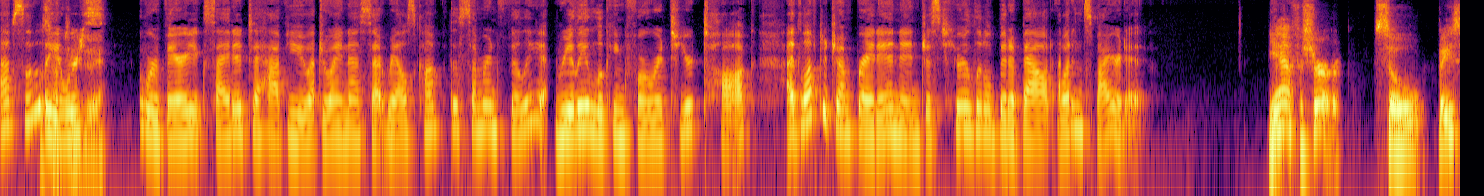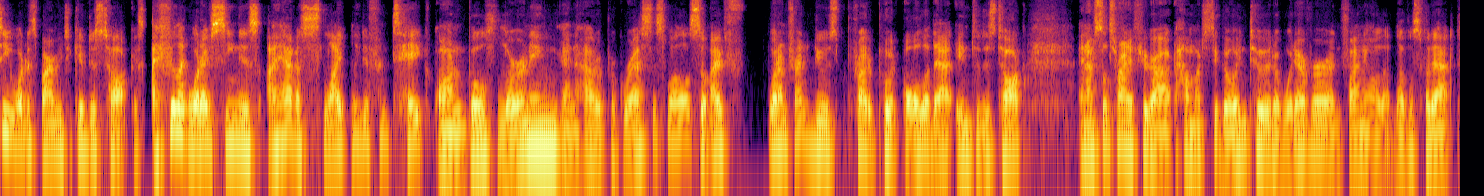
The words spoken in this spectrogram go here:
Absolutely. We're you today. s- we're very excited to have you join us at RailsConf this summer in Philly. Really looking forward to your talk. I'd love to jump right in and just hear a little bit about what inspired it. Yeah, for sure. So basically, what inspired me to give this talk is I feel like what I've seen is I have a slightly different take on both learning and how to progress as well. So I've what I'm trying to do is try to put all of that into this talk. And I'm still trying to figure out how much to go into it or whatever and finding all that levels for that.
